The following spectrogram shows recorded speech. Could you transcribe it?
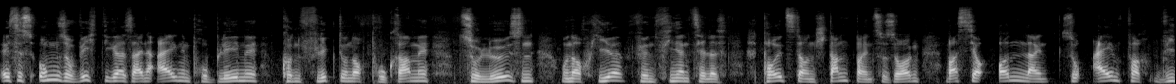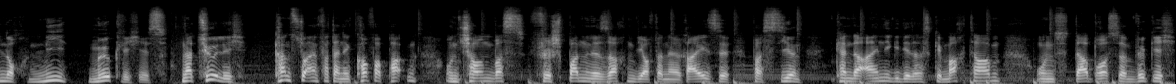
ist es umso wichtiger, seine eigenen Probleme, Konflikte und auch Programme zu lösen und auch hier für ein finanzielles Polster und Standbein zu sorgen, was ja online so einfach wie noch nie möglich ist. Natürlich kannst du einfach deine Koffer packen und schauen, was für spannende Sachen dir auf deiner Reise passieren. Ich kenne da einige, die das gemacht haben und da brauchst du dann wirklich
